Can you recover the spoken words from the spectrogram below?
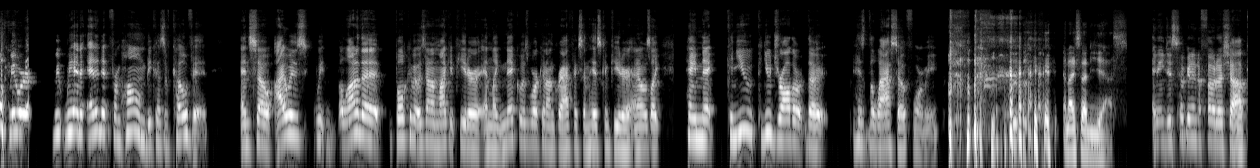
we were we, we had to edit it from home because of COVID. And so I was we a lot of the bulk of it was done on my computer and like Nick was working on graphics on his computer and I was like, "Hey Nick, can you can you draw the the his the lasso for me?" and I said yes. And he just took it into Photoshop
